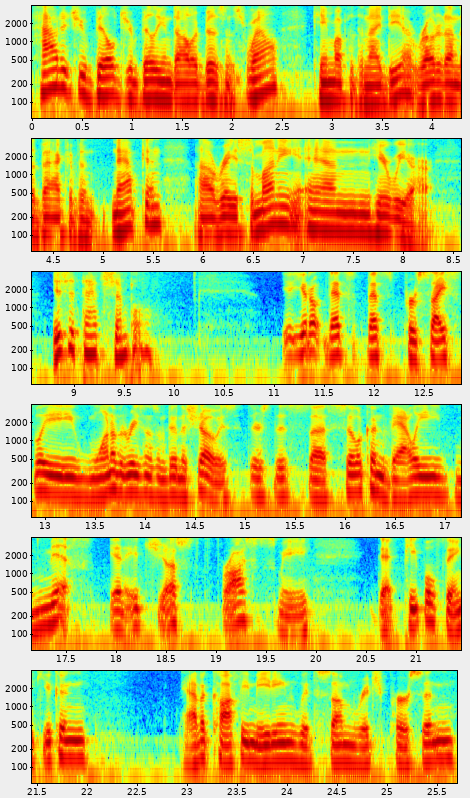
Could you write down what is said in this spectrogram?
How did you build your billion dollar business? Well, came up with an idea, wrote it on the back of a napkin, uh, raised some money, and here we are. Is it that simple? You know that's that's precisely one of the reasons I'm doing the show is there's this uh, Silicon Valley myth, and it just frosts me that people think you can have a coffee meeting with some rich person,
